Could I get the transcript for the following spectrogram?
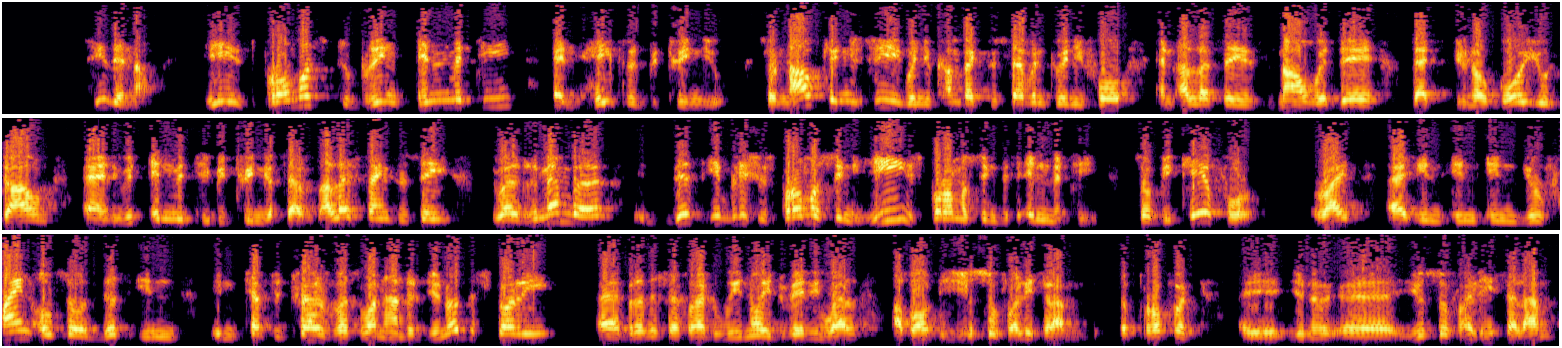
See there now. He is promised to bring enmity and hatred between you. So now can you see when you come back to 724 and Allah says, now we're there, that, you know, go you down and with enmity between yourselves. Allah is trying to say, well, remember, this Iblis is promising, he is promising this enmity. So be careful right? Uh, in, in, in, you'll find also this in, in chapter 12 verse 100. You know the story, uh, Brother Shafat, we know it very well about Yusuf alayhi salam, the prophet, uh, you know, uh, Yusuf alayhi salam,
